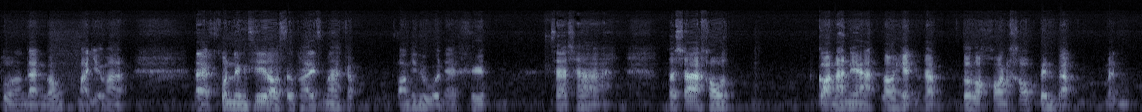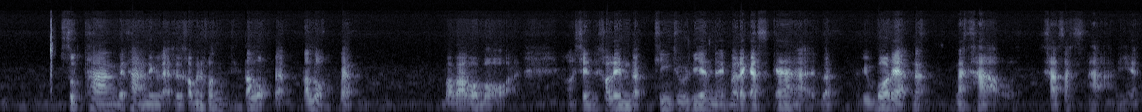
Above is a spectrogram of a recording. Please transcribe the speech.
ตัวดังก็มาเยอะมาก แต่คนหนึ่งที่เราเซอร์ไพรส์มากกับตอนที่ดูเนี้ยคือSacha Sacha เขาก่อนหน้าเนี้ยเราเห็นแบบตัวละครเขาเป็นแบบเหมือนสุดทางไปทางหนึ่งแหละ คือเขาเป็นคนที่ตลกแบบตลกแบบบ้าๆบอๆเช่นเขาเล่นแบบ King Julien ใน Madagascar แบบหรือบอแรดนักนักข่าวคาซัคสถานเนี่ย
